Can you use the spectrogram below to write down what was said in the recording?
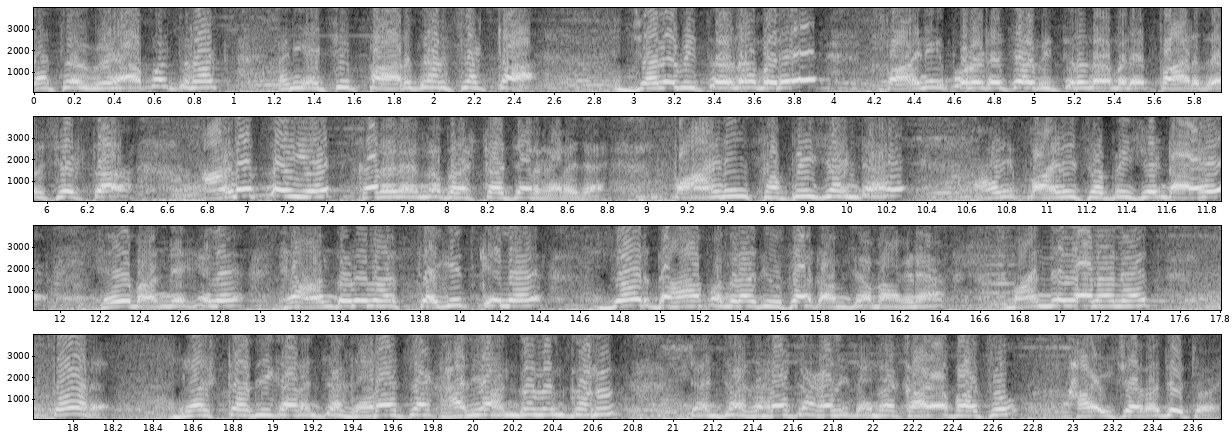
याचं वेळापत्रक आणि याची पारदर्शकता जलवितरणामध्ये पाणी पुरवठ्याच्या वितरणामध्ये पारदर्शकता आणत नाही आहेत कारण यांना भ्रष्टाचार करायचा आहे. पाणी सफिशियंट आहे आणि पाणी सफिशियंट आहे हे मान्य केलं हे आंदोलन आज स्थगित केलं आहे जर दहा पंधरा दिवसात आमच्या मागण्या मान्य झाल्या नाहीत तर भ्रष्ट अधिकाऱ्यांच्या घराच्या खाली आंदोलन करून त्यांच्या घराच्या खाली त्यांना काळा पाचो हा इशारा देतोय.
